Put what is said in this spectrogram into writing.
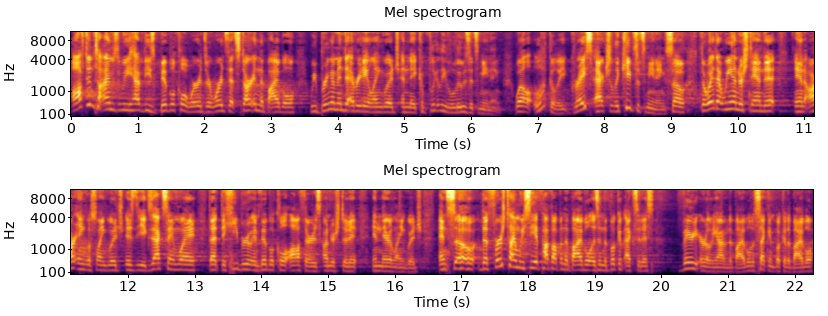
oftentimes we have these biblical words or words that start in the Bible, we bring them into everyday language and they completely lose its meaning. Well, luckily, grace actually keeps its meaning. So the way that we understand it in our English language is the exact same way that the Hebrew and biblical authors understood it in their language. And so the first time we see it pop up in the Bible is in the book of Exodus, very early on in the Bible, the second book of the Bible.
